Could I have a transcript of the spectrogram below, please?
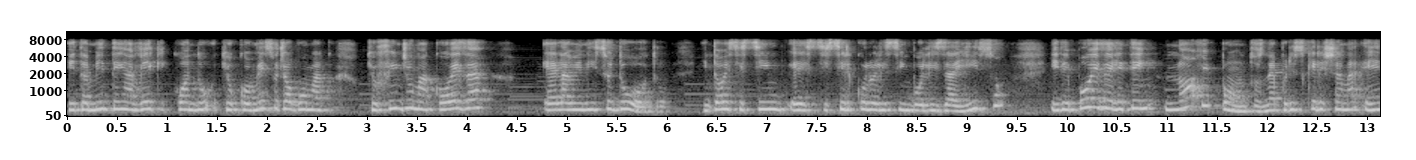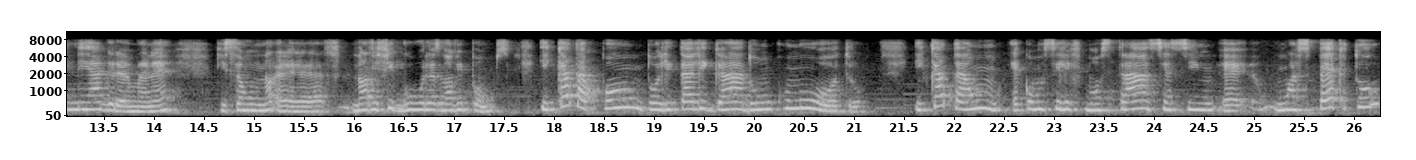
e também tem a ver que quando que o começo de alguma, que o fim de uma coisa ela é o início do outro. Então esse, sim, esse círculo ele simboliza isso e depois ele tem nove pontos, né? Por isso que ele chama enneagrama, né? Que são é, nove figuras, nove pontos. E cada ponto ele está ligado um com o outro. E cada um é como se ele mostrasse assim é, um aspecto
